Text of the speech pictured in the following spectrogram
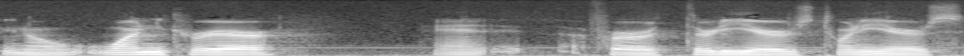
you know, one career and for 30 years, 20 years,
